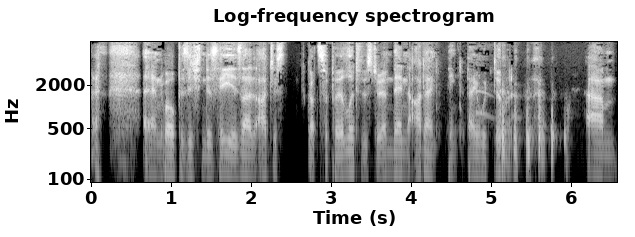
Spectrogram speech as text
and well positioned as he is, I, I, just got superlatives to him. Then I don't think they would do it. um,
